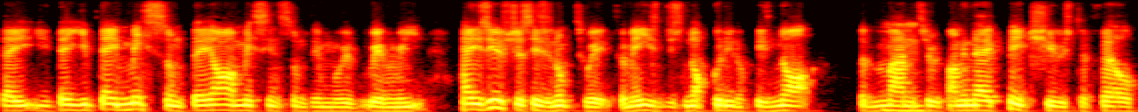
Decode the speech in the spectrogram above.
they they they miss something. They are missing something with with me. Jesus just isn't up to it for me. He's just not good enough. He's not the man mm-hmm. to. I mean, they're big shoes to fill.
